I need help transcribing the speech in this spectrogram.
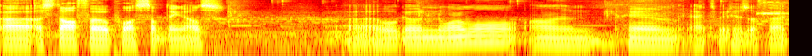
uh, Astolfo plus something else. Uh, we'll go normal on him activate his effect.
